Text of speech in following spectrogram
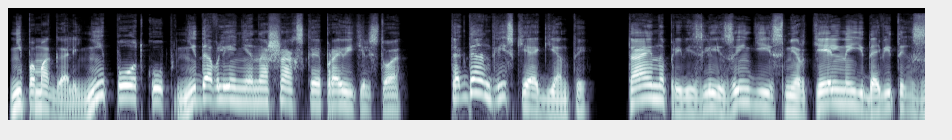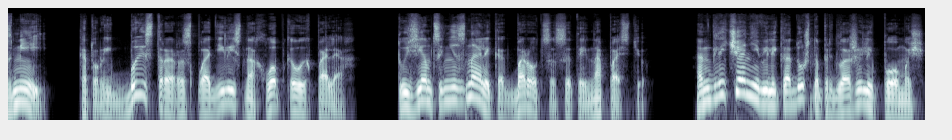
Не помогали ни подкуп, ни давление на шахское правительство. Тогда английские агенты тайно привезли из Индии смертельно ядовитых змей, которые быстро расплодились на хлопковых полях. Туземцы не знали, как бороться с этой напастью. Англичане великодушно предложили помощь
